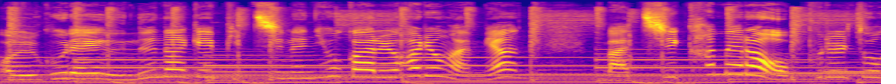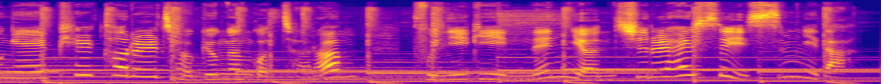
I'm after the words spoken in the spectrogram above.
얼굴에 은은하게 비치는 효과를 활용하면 마치 카메라 어플을 통해 필터를 적용한 것처럼 분위기 있는 연출을 할 수 있습니다.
